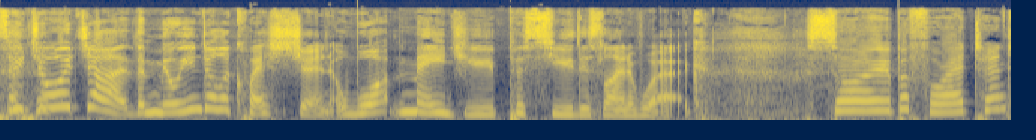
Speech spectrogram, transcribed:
So, Georgia, the million dollar question what made you pursue this line of work? so, before I turned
